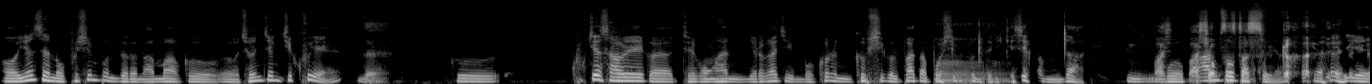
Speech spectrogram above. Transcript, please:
어, 연세 높으신 분들은 아마 그 어, 전쟁 직후에 네. 그 국제사회가 제공한 여러 가지 뭐 그런 급식을 받아 보신 음. 분들이 계실 겁니다. 음, 맛이- 뭐 맛이 없었습니까? 받고요. 예,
